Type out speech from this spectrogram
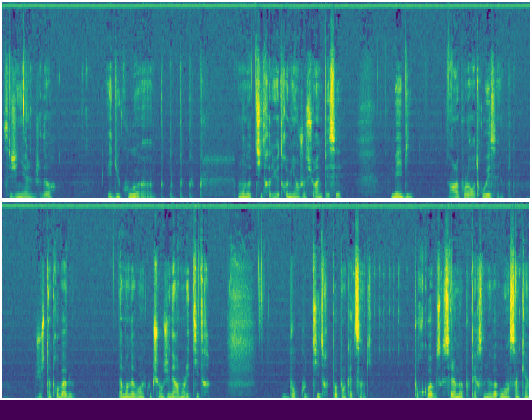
c'est génial, j'adore. Et du coup, mon autre titre a dû être mis en jeu sur NPC, maybe. Alors là pour le retrouver, c'est juste improbable. À moins d'avoir un coup de chance. Généralement, les titres, beaucoup de titres pop en 4-5. Pourquoi Parce que c'est la map où personne ne va, ou en 5-1.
